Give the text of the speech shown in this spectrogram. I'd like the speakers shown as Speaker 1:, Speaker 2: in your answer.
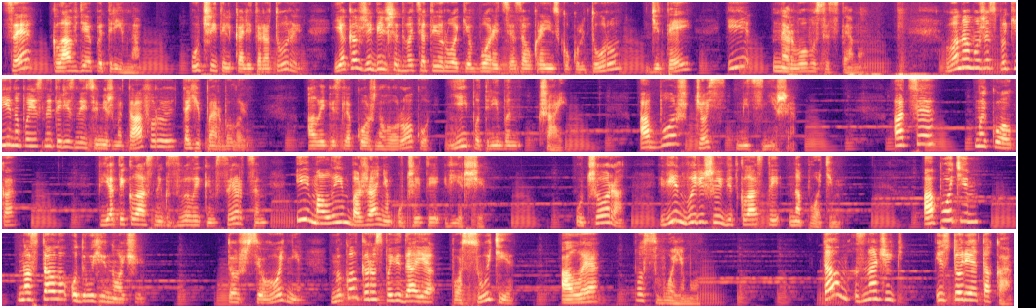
Speaker 1: Це Клавдія Петрівна, учителька літератури, яка вже більше 20 років бореться за українську культуру, дітей і нервову систему. Вона може спокійно пояснити різницю між метафорою та гіперболою, але після кожного уроку їй потрібен чай або щось міцніше. А це Миколка, п'ятикласник з великим серцем і малим бажанням учити вірші. Учора він вирішив відкласти на потім, а потім настало о другій ночі. Тож сьогодні Миколка розповідає по суті, але по-своєму. Там, значить, історія така:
